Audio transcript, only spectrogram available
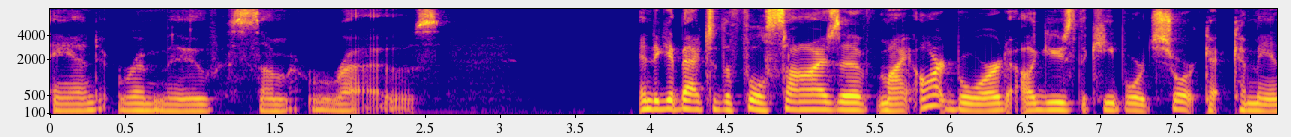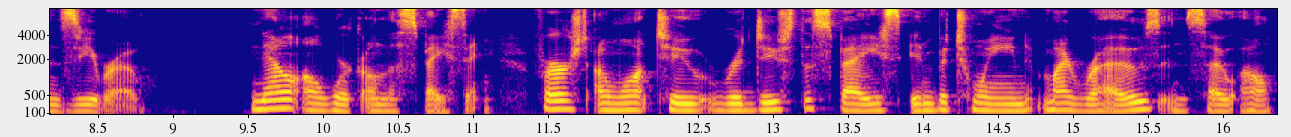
and remove some rows. And to get back to the full size of my artboard, I'll use the keyboard shortcut Command 0. Now I'll work on the spacing. First, I want to reduce the space in between my rows, and so I'll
